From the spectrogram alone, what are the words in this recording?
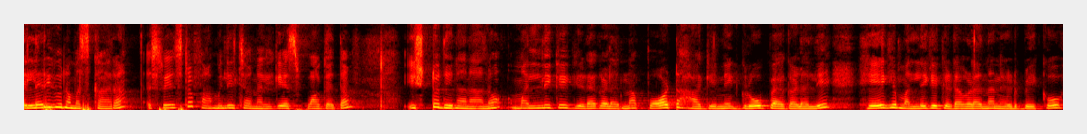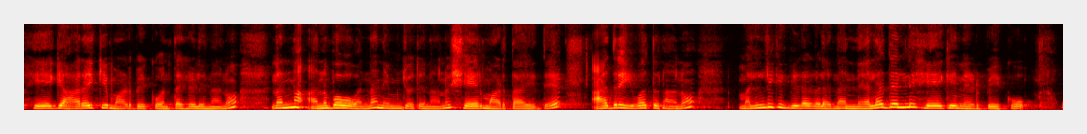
ಎಲ್ಲರಿಗೂ ನಮಸ್ಕಾರ. ಶ್ರೇಷ್ಠ ಫ್ಯಾಮಿಲಿ ಚಾನಲ್ಗೆ ಸ್ವಾಗತ. ಇಷ್ಟು ದಿನ ನಾನು ಮಲ್ಲಿಗೆ ಗಿಡಗಳನ್ನು ಪಾಟ್ ಹಾಗೆಯೇ ಗ್ರೋ ಬ್ಯಾಗ್ಗಳಲ್ಲಿ ಹೇಗೆ ಮಲ್ಲಿಗೆ ಗಿಡಗಳನ್ನು ನೆಡಬೇಕು, ಹೇಗೆ ಆರೈಕೆ ಮಾಡಬೇಕು ಅಂತ ಹೇಳಿ ನಾನು ನನ್ನ ಅನುಭವವನ್ನು ನಿಮ್ಮ ಜೊತೆ ನಾನು ಶೇರ್ ಮಾಡ್ತಾ ಇದ್ದೆ. ಆದರೆ ಇವತ್ತು ನಾನು ಮಲ್ಲಿಗೆ ಗಿಡಗಳನ್ನು ನೆಲದಲ್ಲಿ ಹೇಗೆ ನೆಡಬೇಕು?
